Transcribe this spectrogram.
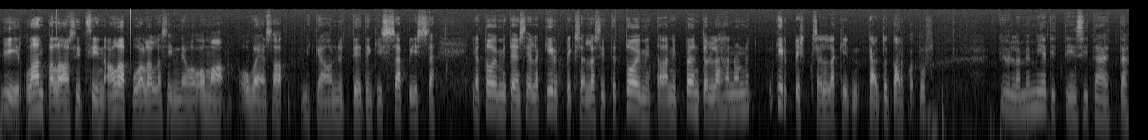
Niin, Lantala on sitten siinä alapuolella, sinne on oma ovensa, mikä on nyt tietenkin säpissä. Ja toi, miten siellä kirppiksellä sitten toimitaan, niin pöntöllähän on nyt kirppikselläkin käyttötarkoitus. Kyllä, me mietittiin sitä, että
